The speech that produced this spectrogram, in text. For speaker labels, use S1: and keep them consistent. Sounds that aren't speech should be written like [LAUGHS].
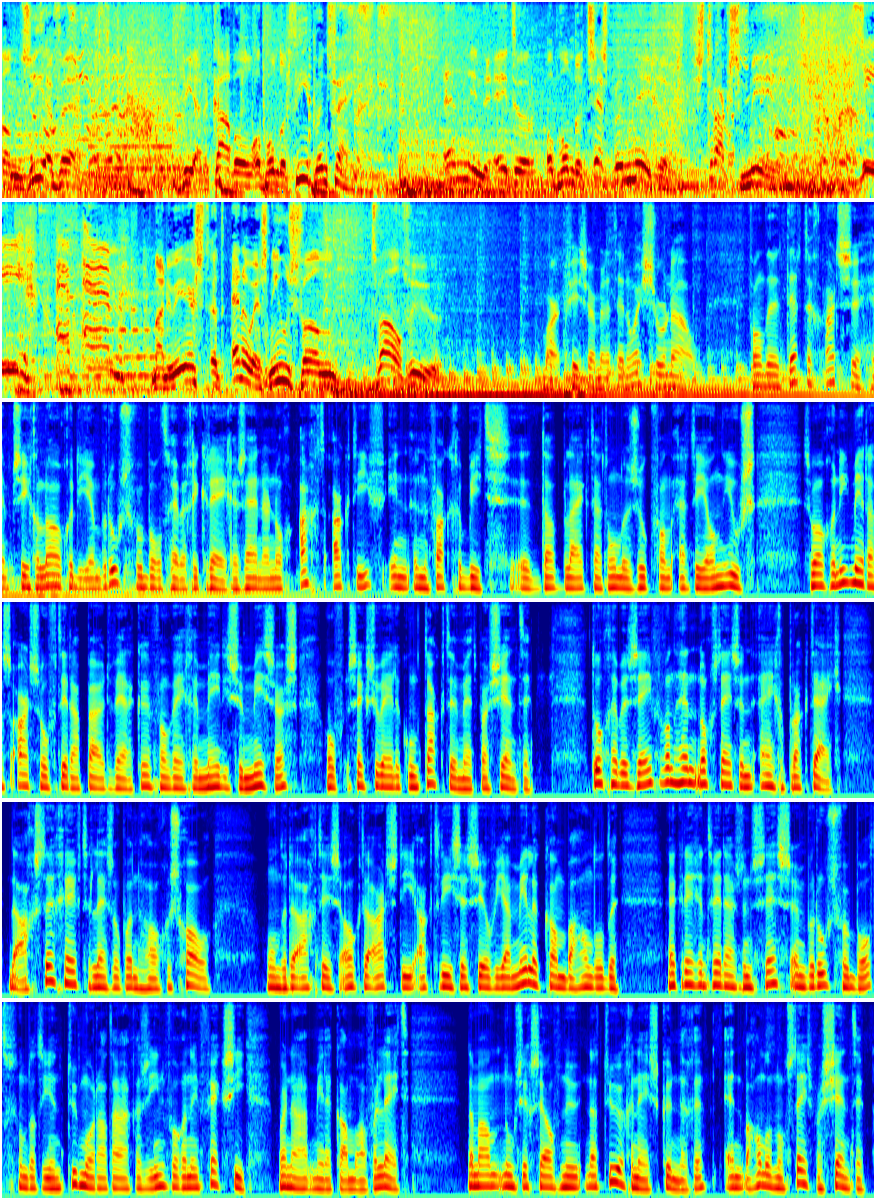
S1: van ZFM. Via de kabel op 104.5. En in de ether op 106.9. Straks meer.
S2: ZFM.
S1: Maar nu eerst het NOS nieuws van 12 uur.
S3: Mark Visser met het NOS-journaal. Van de 30 artsen en psychologen die een beroepsverbod hebben gekregen... zijn er nog acht actief in een vakgebied. Eh, Dat blijkt uit onderzoek van RTL Nieuws. Ze mogen niet meer als arts of therapeut werken... vanwege medische missers of seksuele contacten met patiënten. Toch hebben zeven van hen nog steeds een eigen praktijk. De achtste geeft les op een hogeschool. Onder de acht is ook de arts die actrice Sylvia Millekamp behandelde. Hij kreeg in 2006 een beroepsverbod omdat hij een tumor had aangezien voor een infectie, waarna Millekamp overleed. De man noemt zichzelf nu natuurgeneeskundige en behandelt nog steeds patiënten.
